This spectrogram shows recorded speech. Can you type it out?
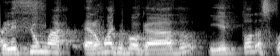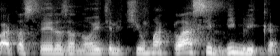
ele tinha uma, era um advogado e ele, todas as quartas-feiras à noite, ele tinha uma classe bíblica.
